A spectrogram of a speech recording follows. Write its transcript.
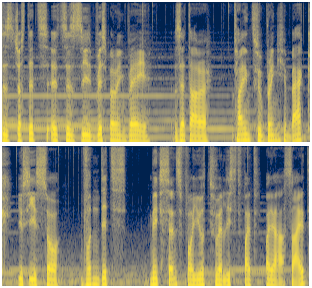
is just it. It is the whispering way that are trying to bring him back. You see, so wouldn't it make sense for you to at least fight by our side?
